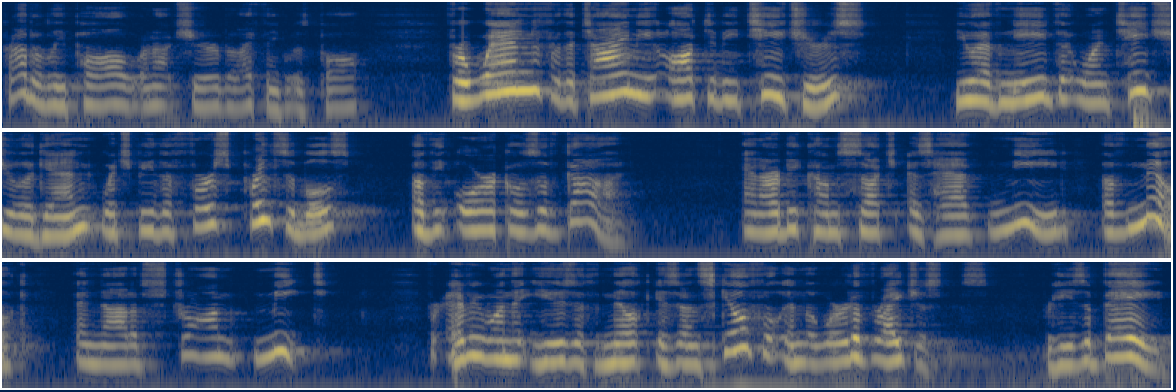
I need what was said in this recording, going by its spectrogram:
probably Paul, we're not sure, but I think it was Paul, for when, for the time ye ought to be teachers, you have need that one teach you again, which be the first principles of the oracles of God, and are become such as have need of milk and not of strong meat. For everyone that useth milk is unskillful in the word of righteousness, for he is a babe.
